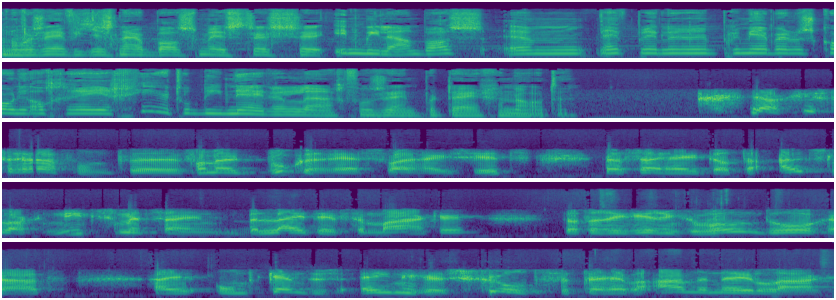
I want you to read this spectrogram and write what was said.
Nog eens eventjes naar Bas Mesters eh, in Milaan. Bas, ehm, heeft premier Berlusconi al gereageerd op die nederlaag van zijn partijgenoten? Ja, gisteravond uh, vanuit Boekarest, waar hij zit... daar zei hij dat de uitslag niets met zijn beleid heeft te maken... dat de regering gewoon doorgaat. Hij ontkent dus enige schuld te hebben aan de nederlaag.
